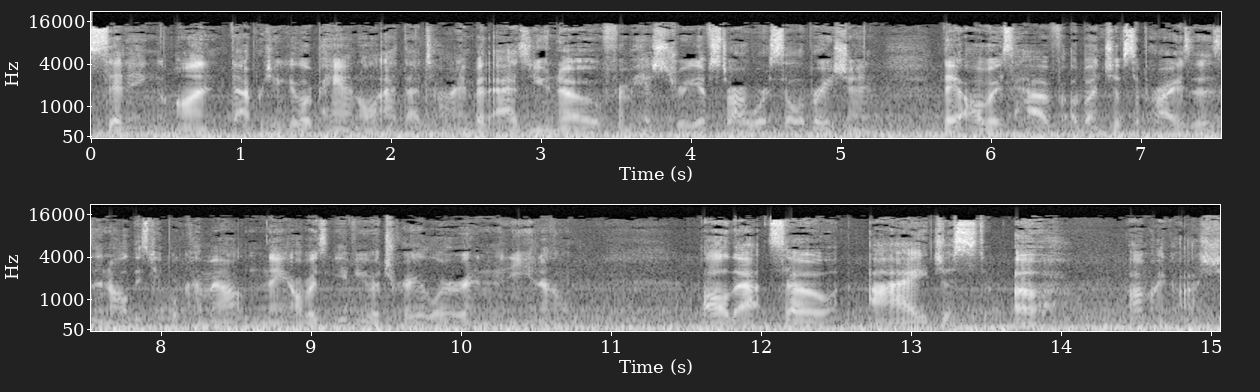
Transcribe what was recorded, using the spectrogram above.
sitting on that particular panel at that time. But as you know from history of Star Wars Celebration, they always have a bunch of surprises, and all these people come out and they always give you a trailer and, you know, all that. So I just, oh, oh my gosh,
